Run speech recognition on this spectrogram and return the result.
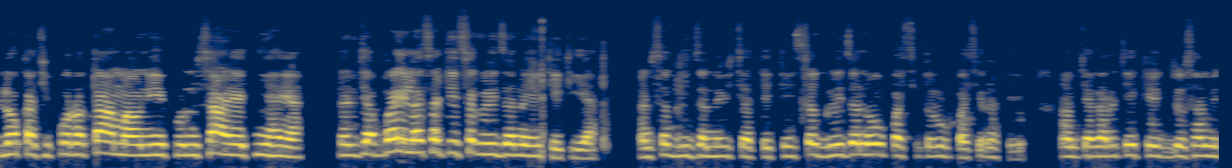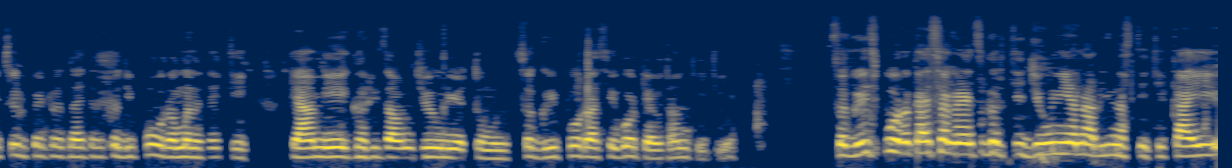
लोकांची पोरं कामावणी इकडून शाळेत न्याया. तर त्या बैलासाठी सगळी जण येते या. आणि सगळी जण विचारते की सगळी जण उपाशी तर उपाशी राहते. आमच्या घरात एक एक दिवस आम्ही चूल पेटवत नाही तर कधी पोरं म्हणत येते की आम्ही घरी जाऊन जेवून येतो म्हणून. सगळी पोरं असे गोट्यावर आमची ती. सगळीच पोरं काय सगळ्याच घरची जेवून येणारी नसते ती. काही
